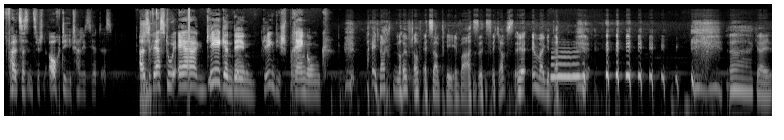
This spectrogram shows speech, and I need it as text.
falls das inzwischen auch digitalisiert ist. Also wärst du eher gegen den, gegen die Sprengung. Weihnachten läuft auf SAP-Basis. Ich hab's mir immer gedacht. ah, geil.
